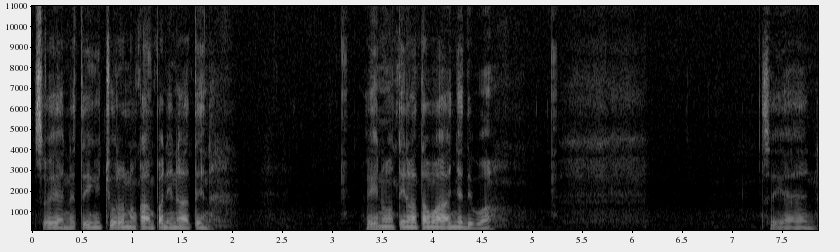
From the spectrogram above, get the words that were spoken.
So yan, ito yung itsura ng company natin. Ayun oh, tinatamaan niya, di ba? So yan.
